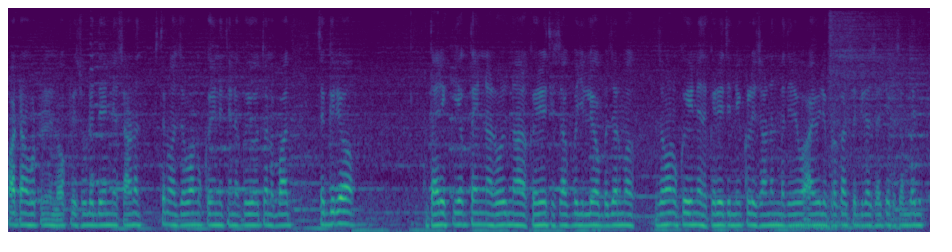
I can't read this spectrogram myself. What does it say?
પાટણ હોટલની નોકરી છોડી દઈને સાણંદ વિસ્તારમાં જવાનું કહીને તેને ગયો હતો અને બાદ સગીરાઓ તારીખ એક ત્રણના રોજના ઘરેથી શાકભાજી લેવા બજારમાં જવાનું કહીને ઘરેથી નીકળી સાણંદમાં રહેવા આવેલી પ્રકાશ સગીરા સાથે સંબંધિત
